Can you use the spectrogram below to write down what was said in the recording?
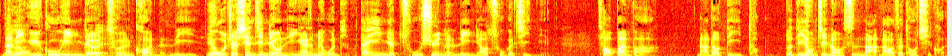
那你预估以你的存款能力，因为我觉得现金流你应该是没有问题，但以你的储蓄能力，你要储个几年才有办法拿到第一桶，不是第一桶金哦，是拿拿到这头期款。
